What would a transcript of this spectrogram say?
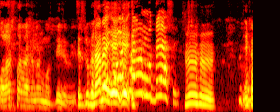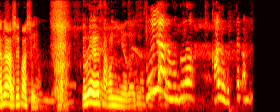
পলাশপাড়াখানার মধ্যে হবে। না না এই এই মধ্যে আছে। হুম হুম। এখানে আশেপাশে। তোর ছাগল নিয়ে যায় তুই জানো কালো করতে কামড়ে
